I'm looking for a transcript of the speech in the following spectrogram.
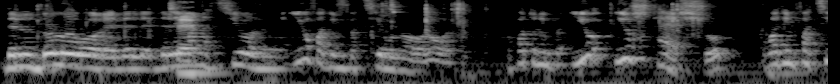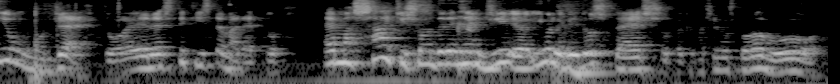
del dolore, delle, delle Sì. emanazioni, io ho fatto impazzire un orologio. Ho fatto io, io stesso ho fatto impazzire un oggetto e l'estetista mi ha detto: Eh, ma sai, ci sono delle energie, io le vedo spesso perché facendo sto lavoro.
